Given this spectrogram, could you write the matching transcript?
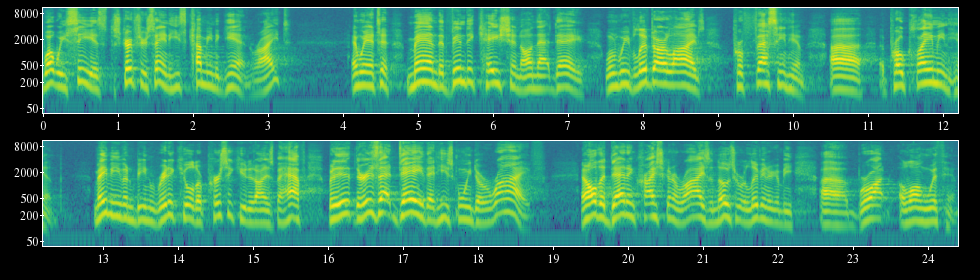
what we see is the scripture saying he's coming again, right? And we to man, the vindication on that day when we've lived our lives professing him, uh, proclaiming him, maybe even being ridiculed or persecuted on his behalf. But it, there is that day that he's going to arrive. And all the dead in Christ are going to rise, and those who are living are going to be uh, brought along with him.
